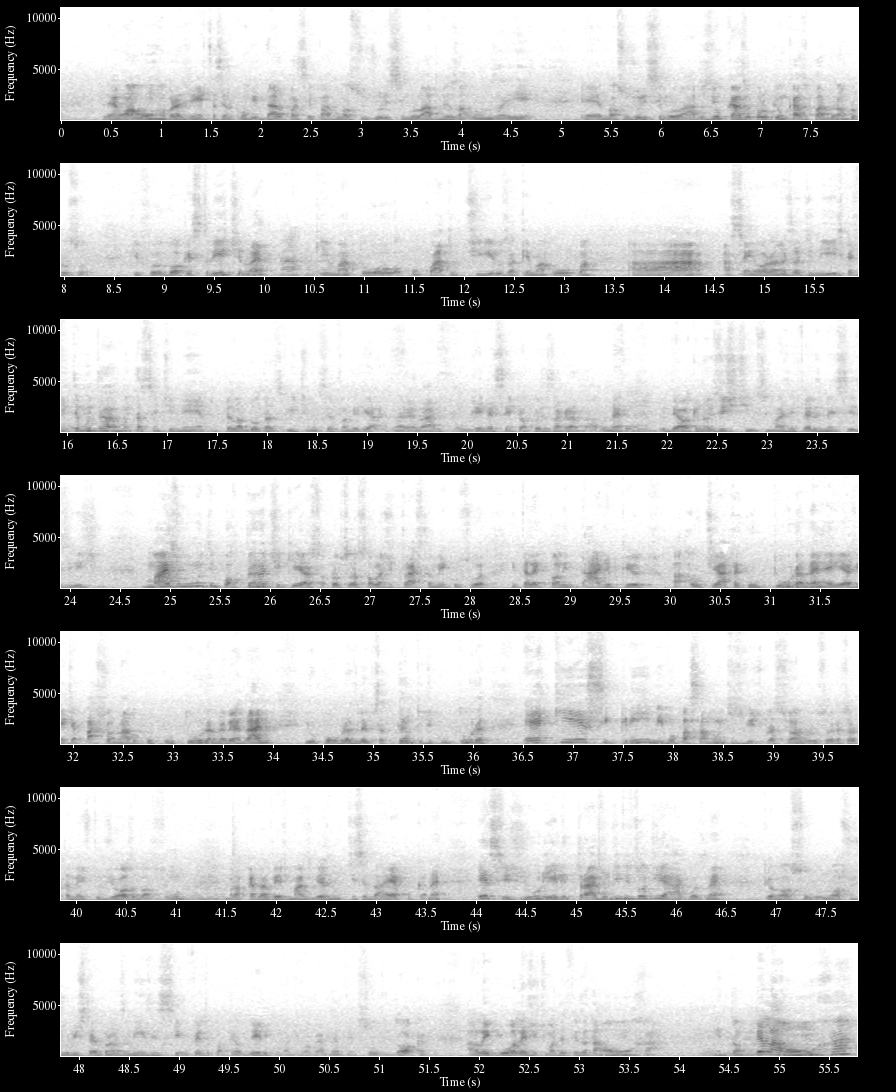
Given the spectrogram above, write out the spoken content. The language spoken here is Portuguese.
É uma honra para a gente estar sendo convidado a participar do nosso júri simulado, meus alunos aí. É, nossos júri simulados. E o caso, eu coloquei um caso padrão, professora, que foi o Doc Street, não é? Uhum. Que matou com quatro tiros a queima-roupa a, a senhora Ângela Diniz, que a gente sim. tem muita, muito sentimento pela dor das vítimas e familiares, não é sim, verdade? Sim. Crime é sempre uma coisa desagradável, né? O ideal é que não existisse, mas infelizmente se existe. Mas o muito importante que a professora Solange traz também com sua intelectualidade, porque o teatro é cultura, né? E a gente é apaixonado por cultura, não é verdade? E o povo brasileiro precisa tanto de cultura, é que esse crime, vou passar muitos vídeos para a senhora, professora, que a senhora também é estudiosa do assunto, uhum. para cada vez mais ver as notícias da época, né? Esse júri, ele traz um divisor de águas, né? Porque o nosso, o nosso jurista Ebrans Lins em si fez o papel dele como advogado defensor de DOCA, alegou a legítima defesa da honra Uhum. Então, pela honra,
